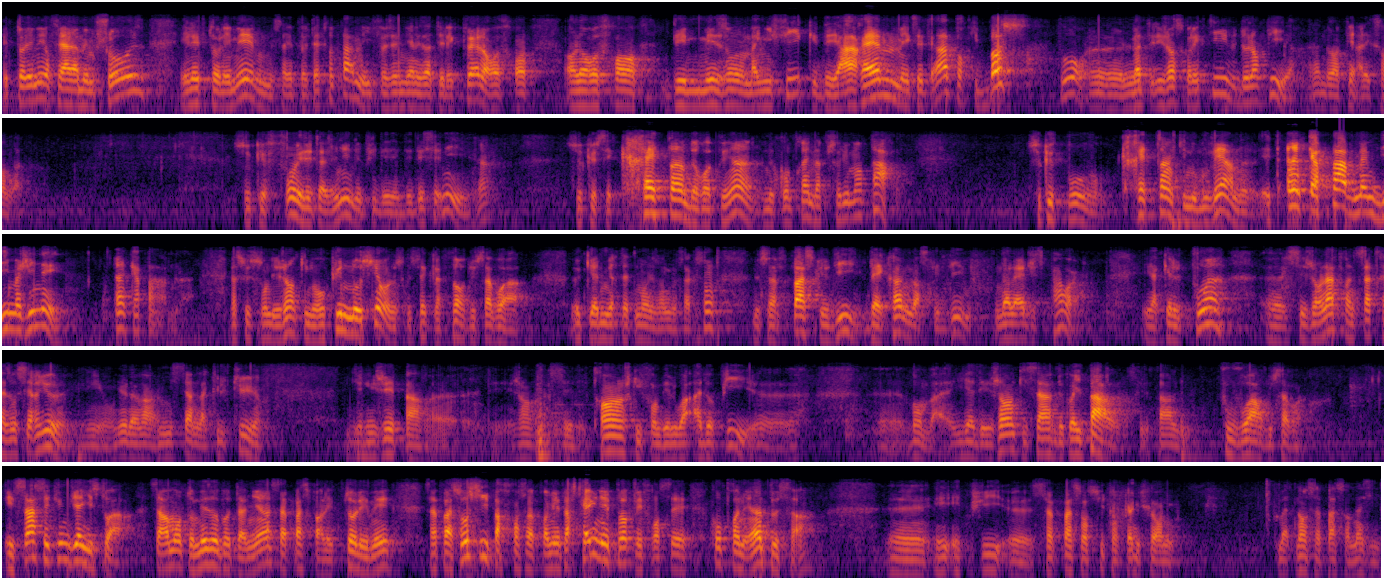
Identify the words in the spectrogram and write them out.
Les Ptolémées ont fait la même chose, et les Ptolémées, vous ne le savez peut-être pas, mais ils faisaient venir les intellectuels en, leur offrant des maisons magnifiques, des harems, etc., pour qu'ils bossent pour euh, l'intelligence collective de l'Empire, hein, de l'Empire alexandrin. Ce que font les États-Unis depuis des, décennies. Hein. Ce que ces crétins d'Européens ne comprennent absolument pas ce que pauvre crétin qui nous gouverne est incapable même d'imaginer. Incapable. Parce que ce sont des gens qui n'ont aucune notion de ce que c'est que la force du savoir. Eux qui admirent tellement les anglo-saxons ne savent pas ce que dit Bacon lorsqu'il dit knowledge is power. Et à quel point euh, ces gens-là prennent ça très au sérieux. Et au lieu d'avoir un ministère de la culture dirigé par euh, des gens assez étranges qui font des lois adopi, euh, bon, bah, il y a des gens qui savent de quoi ils parlent, parce parlent pouvoir du savoir. Et ça, c'est une vieille histoire. Ça remonte aux Mésopotamiens, ça passe par les Ptolémées, ça passe aussi par François Ier, parce qu'à une époque, les Français comprenaient un peu ça, euh, et, puis euh, ça passe ensuite en Californie. Maintenant, ça passe en Asie,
